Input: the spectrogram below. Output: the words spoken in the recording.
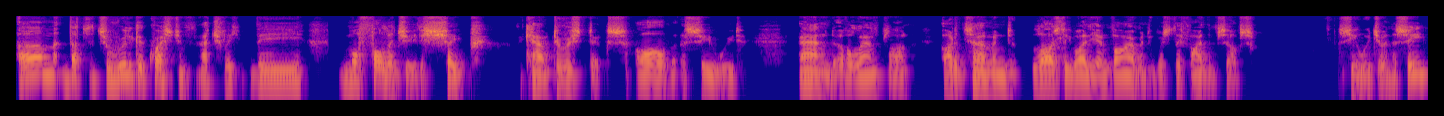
Um, that's it's a really good question, actually. The morphology, the shape, the characteristics of a seaweed and of a land plant are determined largely by the environment in which they find themselves. Seaweeds are in the sea,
